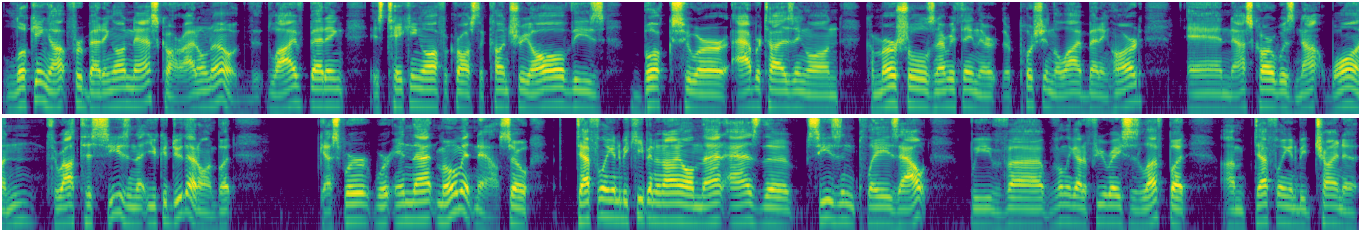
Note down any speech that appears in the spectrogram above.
looking up for betting on NASCAR. I don't know. The live betting is taking off across the country. All of these books who are advertising on commercials and everything, they're, they're pushing the live betting hard. And NASCAR was not one throughout this season that you could do that on. But guess we're, we're in that moment now. So definitely going to be keeping an eye on that as the season plays out. We've uh, we've only got a few races left, but I'm definitely going to be trying to,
